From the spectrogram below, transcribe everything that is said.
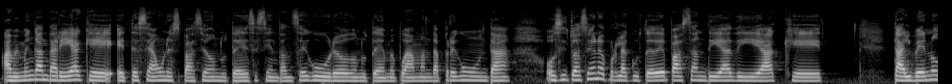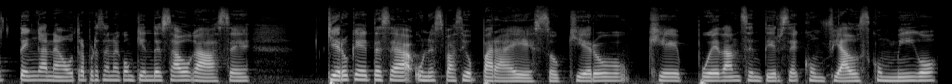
A mí me encantaría que este sea un espacio donde ustedes se sientan seguros, donde ustedes me puedan mandar preguntas o situaciones por las que ustedes pasan día a día que tal vez no tengan a otra persona con quien desahogarse. Quiero que este sea un espacio para eso. Quiero que puedan sentirse confiados conmigo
